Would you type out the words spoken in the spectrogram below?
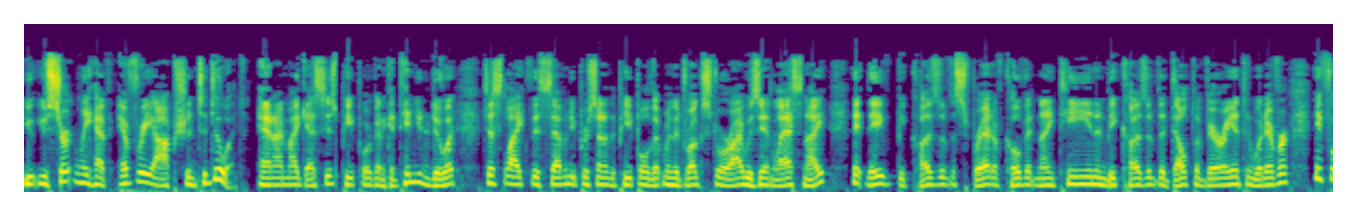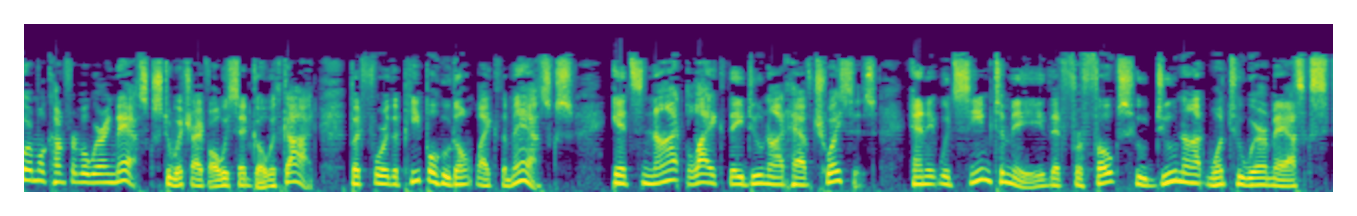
you, you certainly have every option to do it. And I, my guess is people are going to continue to do it, just like the 70% of the people that were in the drugstore I was in last night, they, they've, because of the spread of COVID-19 and because of the Delta variant and whatever, they feel more comfortable wearing masks, to which I've always said go with God. But for the people who don't like the masks, it's not like they do not have choices. And it would seem to me that for folks who do not want to wear masks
